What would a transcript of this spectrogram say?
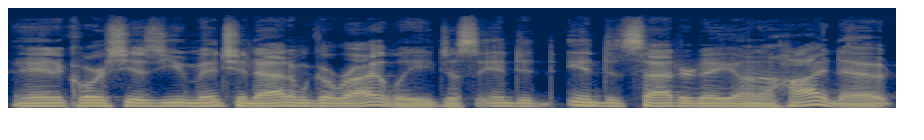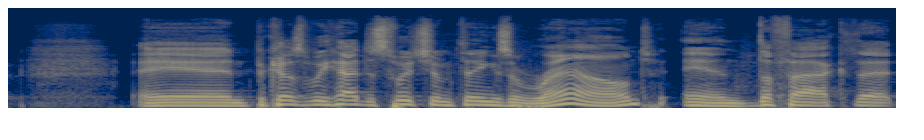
And of course, as you mentioned, Adam Gorightly just ended ended Saturday on a high note. And because we had to switch some things around, and the fact that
